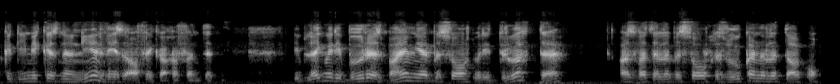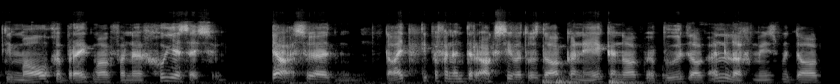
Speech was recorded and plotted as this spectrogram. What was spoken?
akademikus nou nie in Wes-Afrika gevind het nie. Dit blyk met die boere is baie meer besorgd oor die droogte as wat hulle besorg is hoe kan hulle dalk optimaal gebruik maak van 'n goeie seisoen. Ja, so daai tipe van interaksie wat ons daar kan hê kan dalk 'n boer dalk inlig. Mens moet dalk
